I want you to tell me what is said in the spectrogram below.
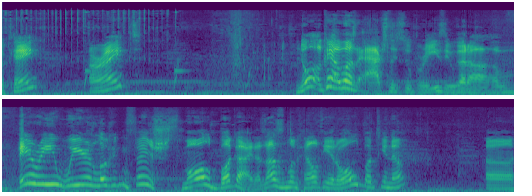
Okay. Alright. No, okay, that was actually super easy. We got a, very weird looking fish. Small bug-eye. That doesn't look healthy at all, but you know. Uh,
